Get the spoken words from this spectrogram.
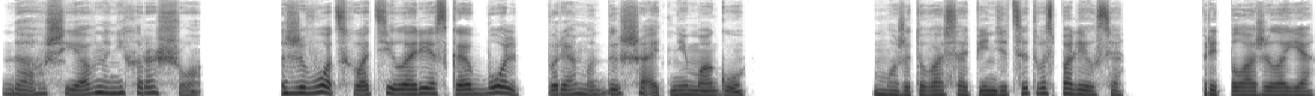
«Да уж, явно нехорошо. Живот схватила резкая боль, Прямо дышать не могу. Может, у вас аппендицит воспалился? Предположила я.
